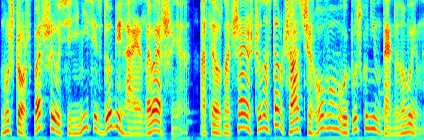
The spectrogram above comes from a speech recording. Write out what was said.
Ну що ж, перший осінній місяць добігає завершення, а це означає, що настав час чергового випуску Nintendo новин,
